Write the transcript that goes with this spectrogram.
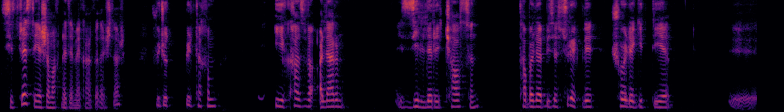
Stresle yaşamak ne demek arkadaşlar? Vücut bir takım ikaz ve alarm zilleri çalsın. Tabela bize sürekli şöyle git diye e,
